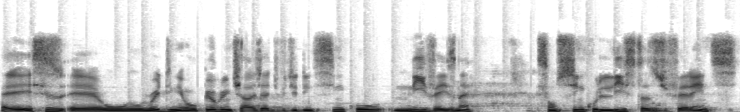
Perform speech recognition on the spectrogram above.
É, esses, é, o Reading, o Pilgrim Challenge é dividido em cinco níveis, né? São cinco listas diferentes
